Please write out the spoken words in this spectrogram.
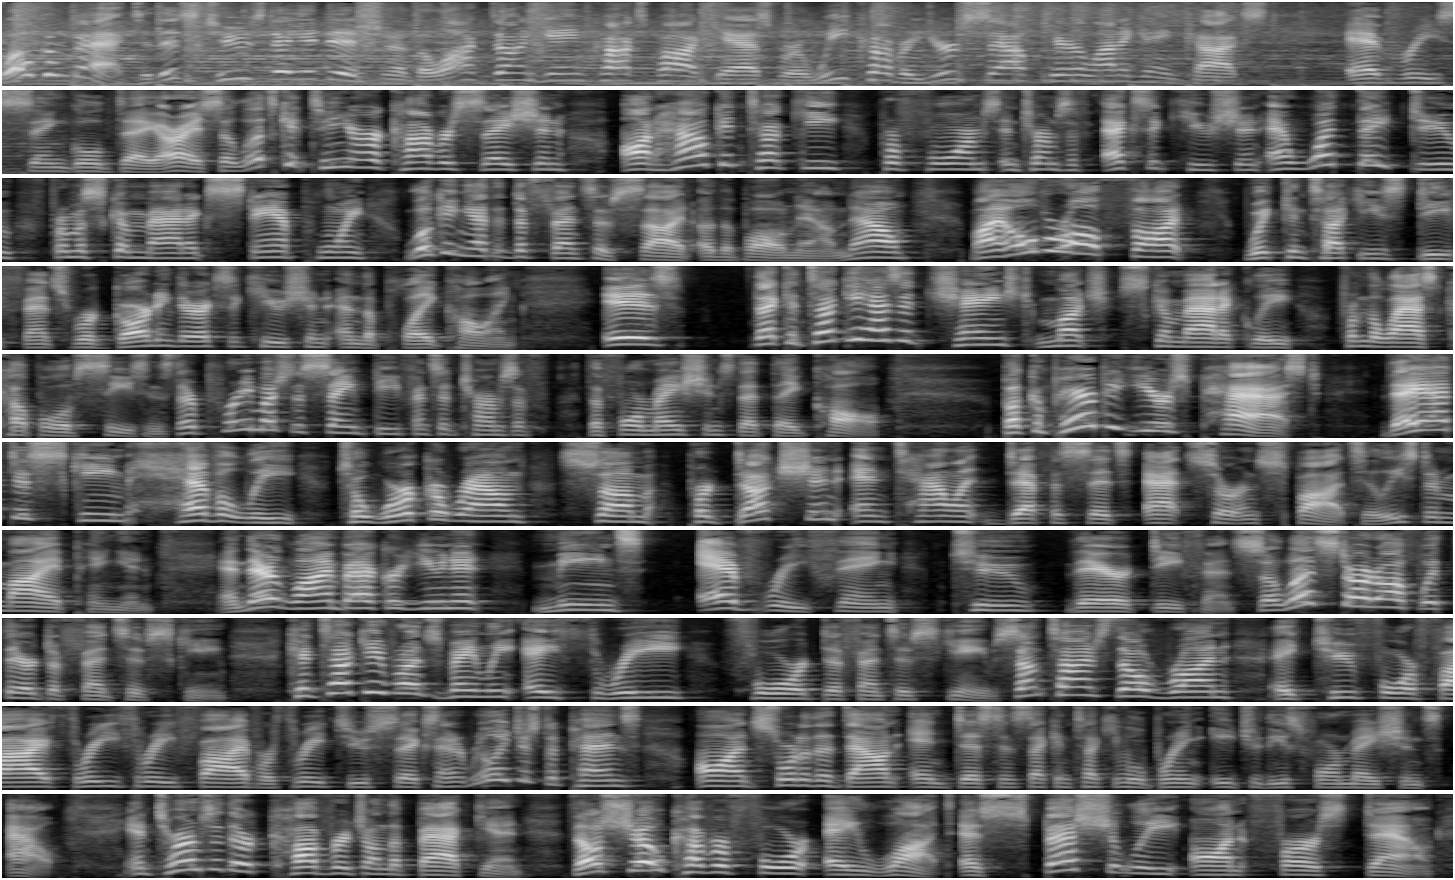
Welcome back to this Tuesday edition of the Locked On Gamecocks podcast, where we cover your South Carolina Gamecocks every single day. All right, so let's continue our conversation on how Kentucky performs in terms of execution and what they do from a schematic standpoint, looking at the defensive side of the ball now. Now, my overall thought with Kentucky's defense regarding their execution and the play calling is that Kentucky hasn't changed much schematically from the last couple of seasons. They're pretty much the same defense in terms of the formations that they call. But compared to years past, they have to scheme heavily to work around some production and talent deficits at certain spots, at least in my opinion. And their linebacker unit means everything to their defense. So let's start off with their defensive scheme. Kentucky runs mainly a 3 4 defensive scheme. Sometimes they'll run a 2 4 5, 3 3 5, or 3 2 6, and it really just depends on sort of the down and distance that Kentucky will bring each of these formations out. In terms of their coverage on the back end, they'll show cover 4 a lot, especially on first down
